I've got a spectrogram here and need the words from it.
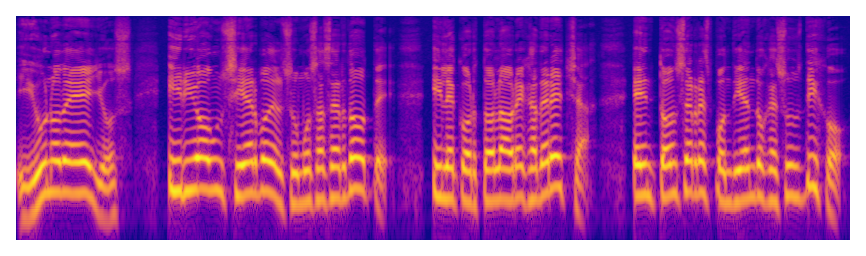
Y uno de ellos hirió a un siervo del sumo sacerdote y le cortó la oreja derecha. Entonces respondiendo Jesús dijo,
